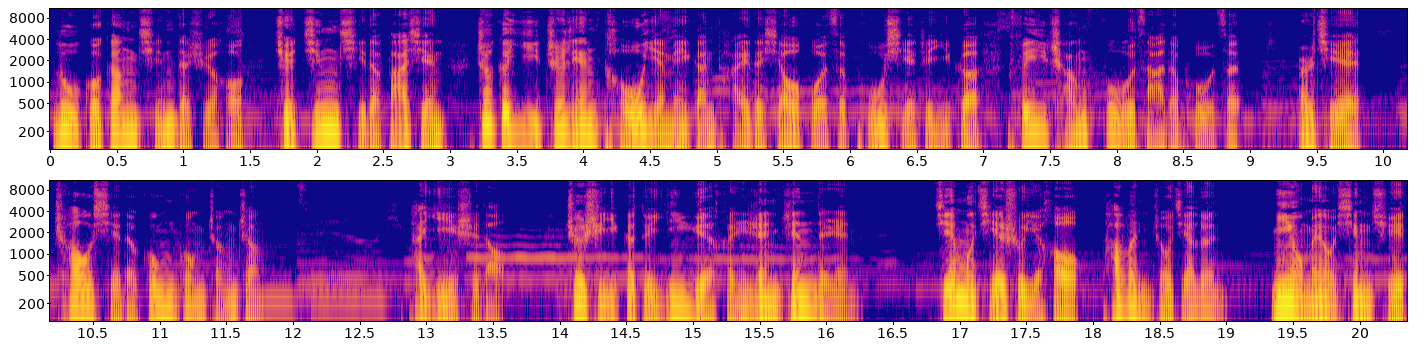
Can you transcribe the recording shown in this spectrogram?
路过钢琴的时候，却惊奇地发现，这个一直连头也没敢抬的小伙子谱写着一个非常复杂的谱子，而且抄写的工工整整。他意识到，这是一个对音乐很认真的人。节目结束以后，他问周杰伦：“你有没有兴趣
